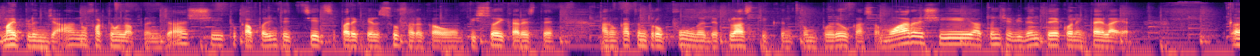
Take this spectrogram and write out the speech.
mai plângea, nu foarte mult la plângea și tu ca părinte ție ți se pare că el suferă ca un pisoi care este aruncat într-o pungă de plastic într-un pârâu ca să moară și atunci evident te conectai la el. Uh,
